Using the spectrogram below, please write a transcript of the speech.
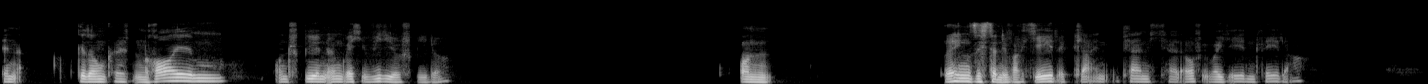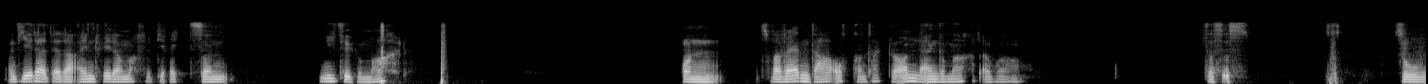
in abgedunkelten Räumen und spielen irgendwelche Videospiele. Und regen sich dann über jede Klein Kleinigkeit auf, über jeden Fehler. Und jeder, der da einen Fehler macht, wird direkt zur Niete gemacht. Und zwar werden da auch Kontakte online gemacht, aber das ist so,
